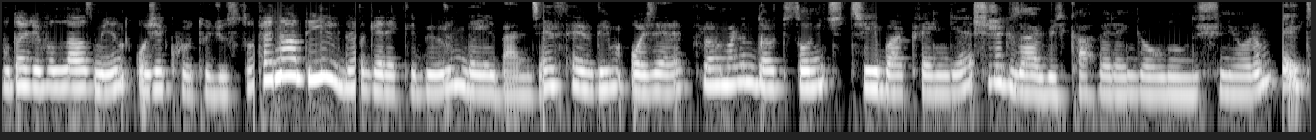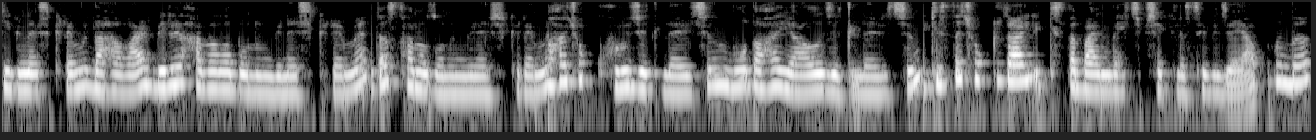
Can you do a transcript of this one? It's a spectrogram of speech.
Bu da Rival Lasme'nin oje kurutucusu. Fena değildi. Gerekli bir ürün değil bence. En sevdiğim oje. Flormar'ın 413 Tree Bark rengi. Aşırı güzel bir kahverengi olduğunu düşünüyorum. Ve iki güneş kremi daha var. Biri Havalabon'un güneş kremi. Bir de Sanozon'un güneş kremi. Daha çok kuru ciltler için. Bu daha yağlı ciltler için. İkisi de çok güzel. İkisi de bende hiçbir şekilde sivilce yapmadı.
